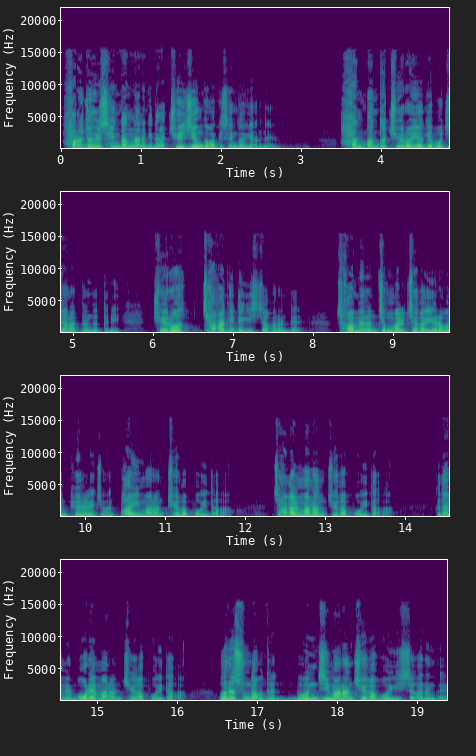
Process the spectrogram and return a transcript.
하루 종일 생각나는 게 내가 죄 지은 것밖에 생각이 안 나요. 한 번도 죄로 여겨보지 않았던 것들이 죄로 자각이 되기 시작하는데 처음에는 정말 제가 여러 번 표현을 했지만 바위만한 죄가 보이다가 자갈만한 죄가 보이다가 그 다음에 모래만한 죄가 보이다가 어느 순간부터는 먼지만한 죄가 보이기 시작하는 거예요.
